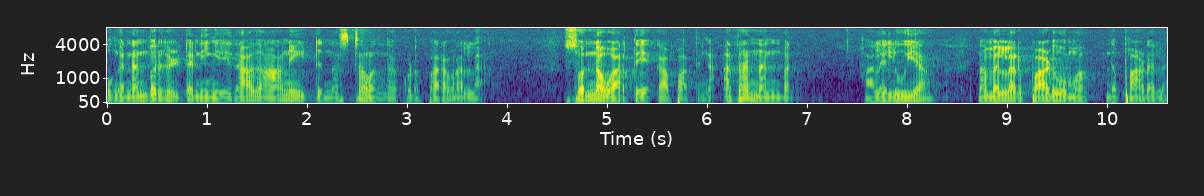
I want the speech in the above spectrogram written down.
உங்கள் நண்பர்கள்ட்ட நீங்கள் ஏதாவது ஆணையிட்டு நஷ்டம் வந்தால் கூட பரவாயில்ல. சொன்ன வார்த்தையை காப்பாற்றுங்க அதான் நண்பன். ஹalleluya. நம்ம எல்லோரும் பாடுவோமா இந்த பாடலை?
